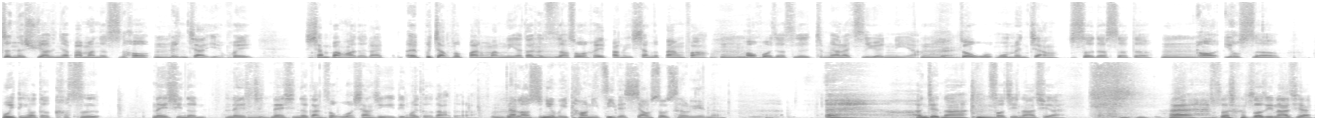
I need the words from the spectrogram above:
真的需要人家帮忙的时候，人家也会想办法的来，呃，不讲说帮忙你啊，但是至少说会帮你想个办法，嗯，哦，或者是怎么样来支援你啊，嗯。对，所以我我们讲舍得舍得，嗯，哦，有舍不一定有得，可是内心的内心内心的感受，我相信一定会得到的啦。那老师，你有没有一套你自己的销售策略呢？哎，很简单啊，手机拿起来，哎，手手机拿起来，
